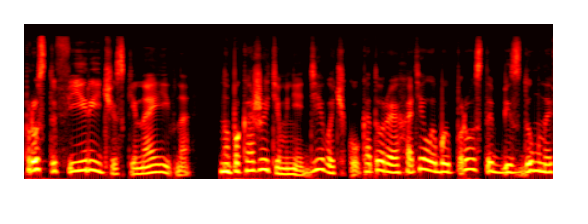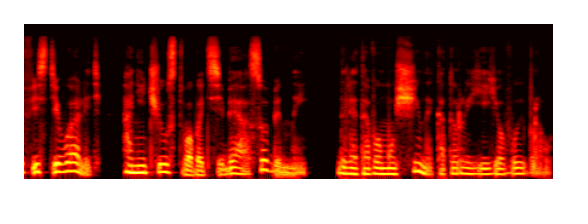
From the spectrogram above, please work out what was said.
просто феерически наивна. Но покажите мне девочку, которая хотела бы просто бездумно фестивалить, а не чувствовать себя особенной для того мужчины, который ее выбрал.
